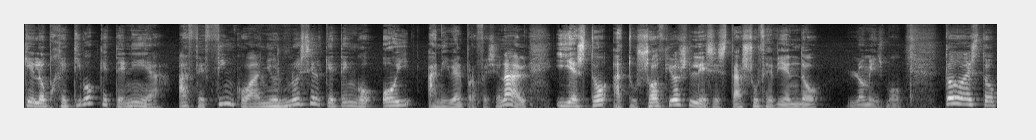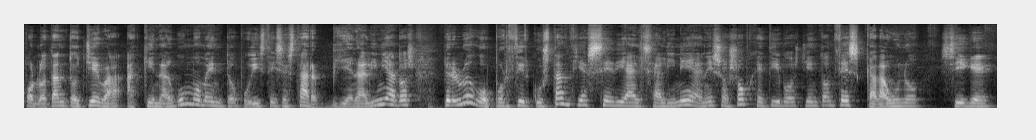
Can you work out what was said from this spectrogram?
que el objetivo que tenía hace 5 años no es el que tengo hoy a nivel profesional, y esto a tus socios les está sucediendo lo mismo. Todo esto, por lo tanto, lleva a que en algún momento pudisteis estar bien alineados, pero luego por circunstancias se desalinean esos objetivos y entonces cada uno sigue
